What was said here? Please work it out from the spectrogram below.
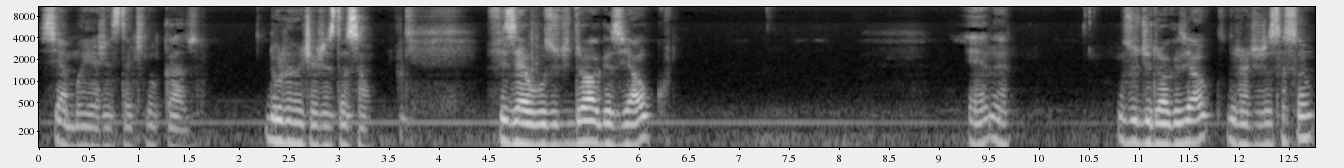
Se a mãe, a gestante no caso, durante a gestação fizer uso de drogas e álcool, é, né? Uso de drogas e álcool durante a gestação,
